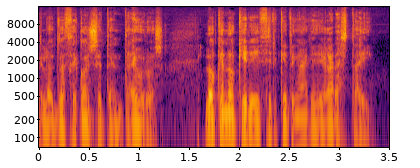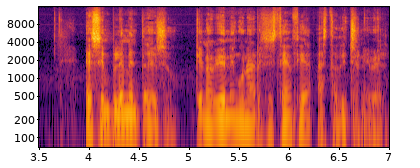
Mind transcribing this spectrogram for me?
en los 12,70 euros, lo que no quiere decir que tenga que llegar hasta ahí. Es simplemente eso, que no veo ninguna resistencia hasta dicho nivel.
